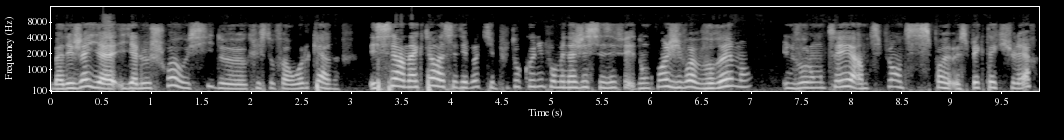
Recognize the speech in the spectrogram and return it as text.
Bah déjà il y a il y a le choix aussi de Christopher Walken et c'est un acteur à cette époque qui est plutôt connu pour ménager ses effets. Donc moi j'y vois vraiment une volonté un petit peu anti-spectaculaire.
